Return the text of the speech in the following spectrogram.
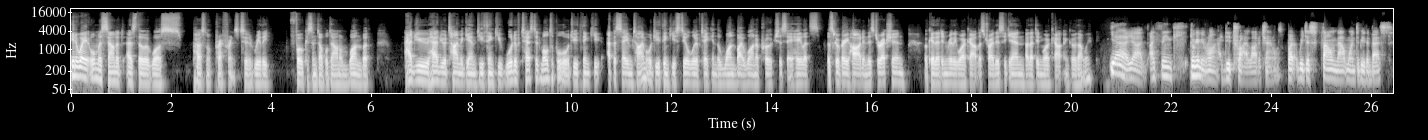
In a way, it almost sounded as though it was personal preference to really focus and double down on one. But had you had your time again, do you think you would have tested multiple, or do you think you at the same time, or do you think you still would have taken the one by one approach to say, hey, let's let's go very hard in this direction. Okay, that didn't really work out. Let's try this again. Uh, that didn't work out, and go that way. Yeah, yeah. I think, don't get me wrong, I did try a lot of channels, but we just found that one to be the best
